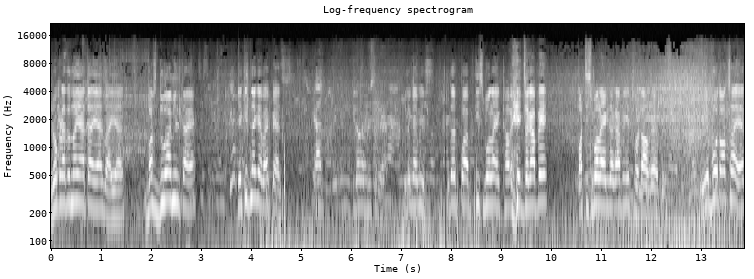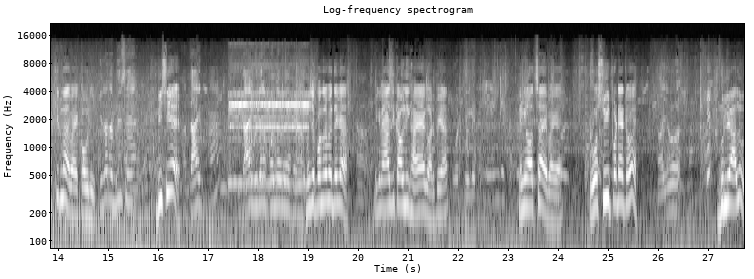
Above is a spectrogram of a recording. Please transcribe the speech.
रोकड़ा तो नहीं आता है यार भाई यार। बस दुआ मिलता है। ये कितना क्या भाई? प्याज? प्याज किलो का बीस रुपया किलो का बीस। उधर तीस बोला एक ठाव एक जगह पे पच्चीस बोला एक जगह पे ये छोटा हो गया फिर ये बहुत अच्छा है यार कितना है भाई कौली? किलो का बीस है। बीस ही है? देगा। मुझे पंद्रह में देगा? हाँ। लेकिन आज ही काउली खाया है घर पे यार। है। लेकिन अच्छा है भाई यार। वो स्वीट पोटैटो है। हाँ ये वो गुल्ली आलू?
